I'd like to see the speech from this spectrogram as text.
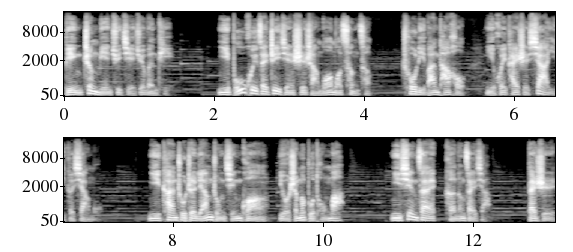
并正面去解决问题。你不会在这件事上磨磨蹭蹭，处理完它后，你会开始下一个项目。你看出这两种情况有什么不同吗？你现在可能在想：但是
